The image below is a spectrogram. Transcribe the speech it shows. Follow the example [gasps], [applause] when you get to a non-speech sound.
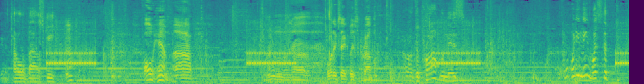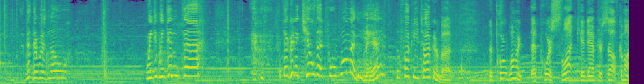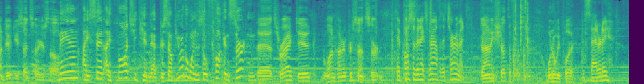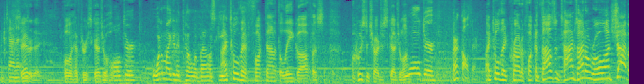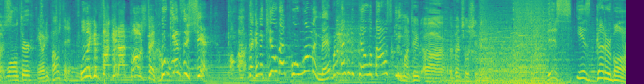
You're gonna tell Lebowski. Oh, him. Uh, uh, what exactly is the problem? Oh, the problem is. What do you mean? What's the? th- There was no. We we didn't. uh... [laughs] They're gonna kill that poor woman, man. The fuck are you talking about? The poor woman, that poor slut kidnapped herself. Come on, dude. You said so yourself. Man, I said I thought she kidnapped herself. You're the one who's so fucking certain. That's right, dude. 100% certain. They posted the next round for the tournament. Donnie, shut the fuck up. When do we play? This Saturday. Montana. Saturday. Well, I have to reschedule. Walter, what am I gonna tell Lebowski? I told that fuck down at the league office. Who's in charge of scheduling? Walter, Burkhalter. I told that crowd a fucking thousand times I don't roll on Shabbos. Walter. They already posted it. Well, they can fucking unpost it. Who gives a shit? Oh, uh, they're gonna kill that poor woman, man. What am I gonna tell Lebowski? Come on, dude. Uh, eventually she. This is Gutterball.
